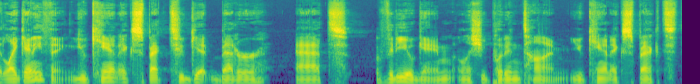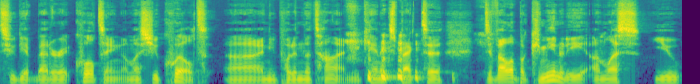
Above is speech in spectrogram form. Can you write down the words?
like anything, you can't expect to get better at a video game unless you put in time. You can't expect to get better at quilting unless you quilt uh, and you put in the time. You can't expect to develop a community unless you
